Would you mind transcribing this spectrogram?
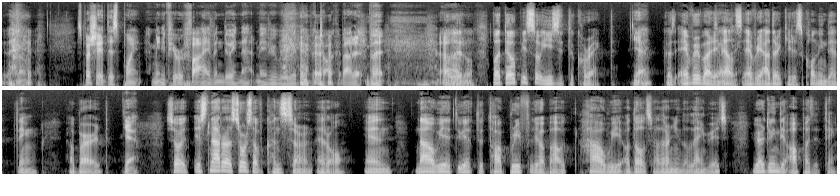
no. Especially at this point. I mean, if you were five and doing that, maybe we would have a talk about it. But a um, little. But that would be so easy to correct. Yeah. Because everybody else, every other kid is calling that thing a bird. Yeah. So it's not a source of concern at all. And now we have, to, we have to talk briefly about how we adults are learning the language. We are doing the opposite thing,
